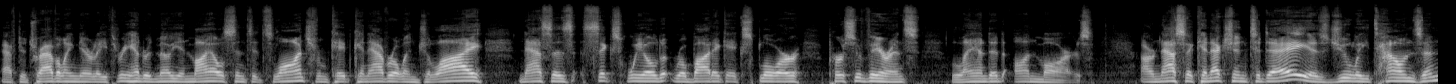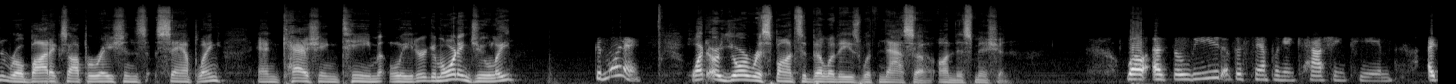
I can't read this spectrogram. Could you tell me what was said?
After traveling nearly 300 million miles since its launch from Cape Canaveral in July, NASA's six-wheeled robotic explorer Perseverance landed on Mars. Our NASA connection today is Julie Townsend, robotics operations sampling and caching team leader. Good morning, Julie. Good morning. What are your responsibilities with NASA on this mission? Well, as the lead of the sampling and caching team, I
